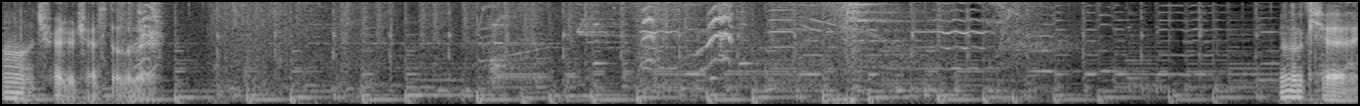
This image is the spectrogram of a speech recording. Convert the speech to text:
Oh, a treasure chest over there. Okay.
